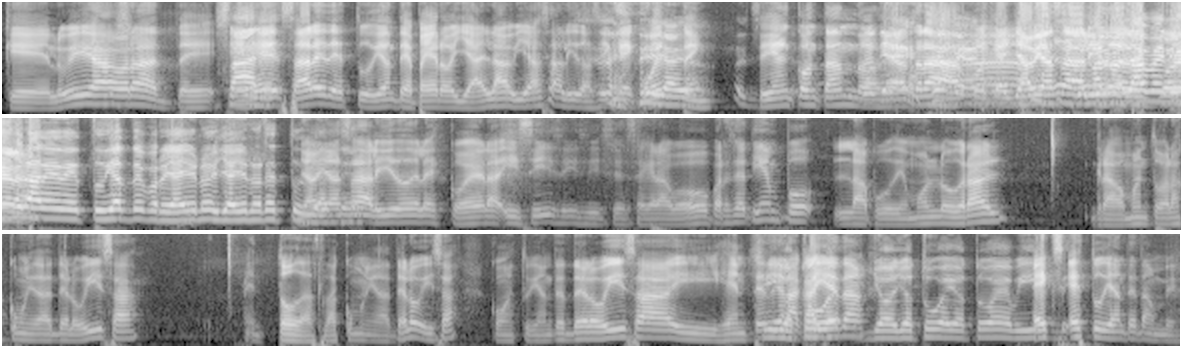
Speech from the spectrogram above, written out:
que Luis Abrante Sale. sale, sale de estudiante, pero ya él había salido, así que Ya, cuenten, ya. sigan contando Ya, hacia ya, atrás, ya, porque ya. él ya había salido de la escuela. de, de estudiante, pero ya yo no, ya yo no era Ya estudiante. había salido de la escuela y sí, sí, sí, sí, se grabó para ese tiempo, la pudimos lograr, grabamos en todas las comunidades de Loíza, en todas las comunidades de Loíza, con estudiantes de Loíza y gente Sí, de la tuve- Cayeta, Yo, yo tuve, yo tuve, vi, ex estudiante también.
